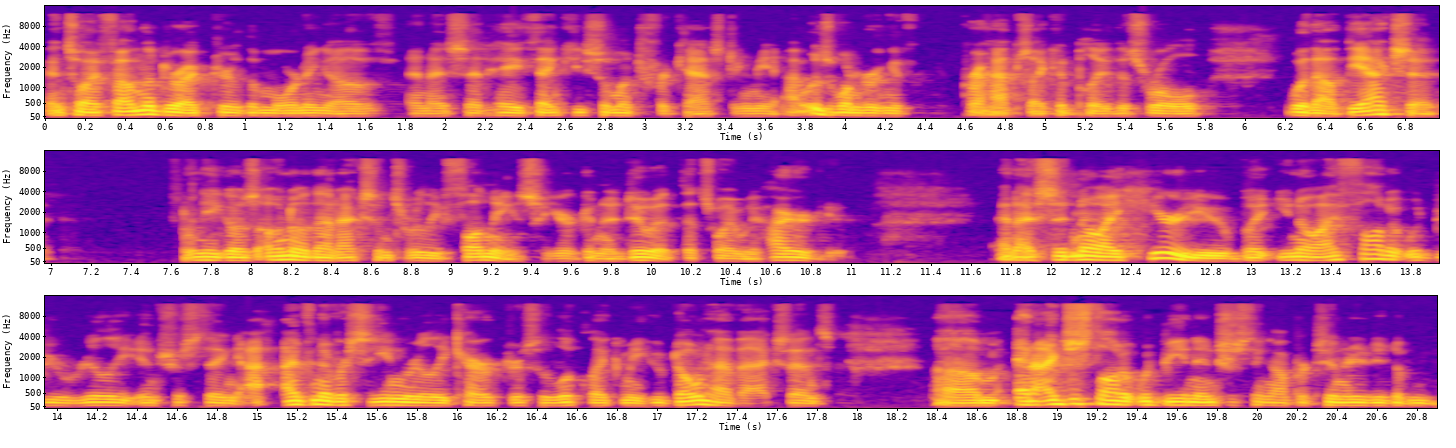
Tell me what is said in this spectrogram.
And so I found the director the morning of, and I said, hey, thank you so much for casting me. I was wondering if perhaps I could play this role without the accent. And he goes, oh, no, that accent's really funny. So you're going to do it. That's why we hired you. And I said, no, I hear you, but you know, I thought it would be really interesting. I- have never seen really characters who look like me who don't have accents. Um, and I just thought it would be an interesting opportunity to,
